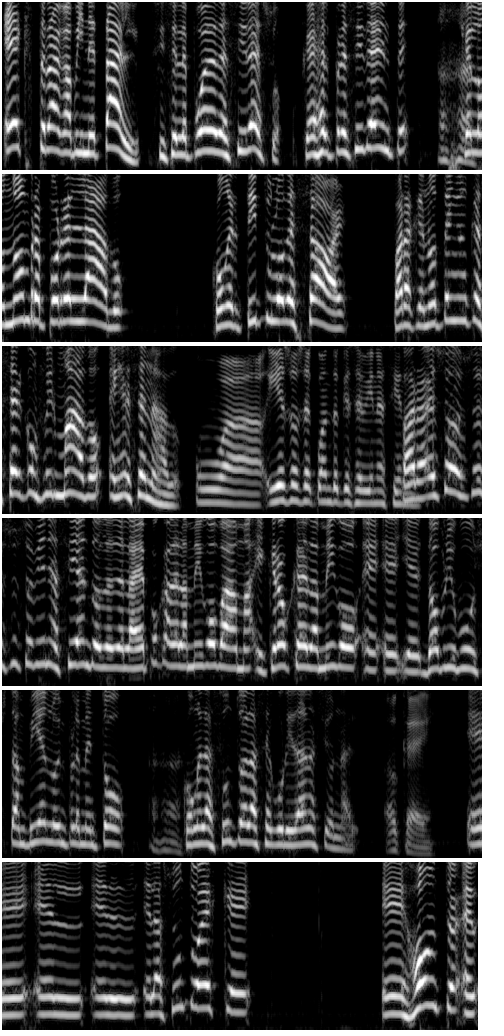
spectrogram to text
es extra gabinetal, si se le puede decir eso, que es el presidente Ajá. que lo nombra por el lado con el título de SAR para que no tengan que ser confirmados en el Senado. Wow. ¿Y eso hace cuánto que se viene haciendo? Para eso, eso, eso se viene haciendo desde la época del amigo Obama y creo que el amigo eh, eh, eh, W. Bush también lo implementó Ajá. con el asunto de la seguridad nacional. Ok. Eh, el, el- el asunto es que Hunter,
